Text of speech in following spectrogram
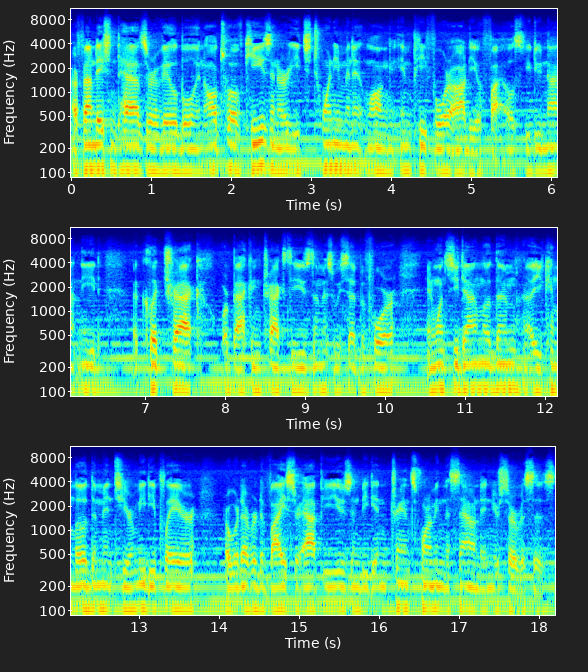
Our foundation pads are available in all 12 keys and are each 20 minute long MP4 audio files. You do not need a click track or backing tracks to use them, as we said before. And once you download them, uh, you can load them into your media player or whatever device or app you use and begin transforming the sound in your services.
